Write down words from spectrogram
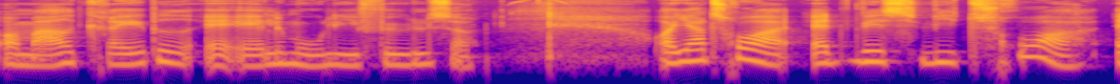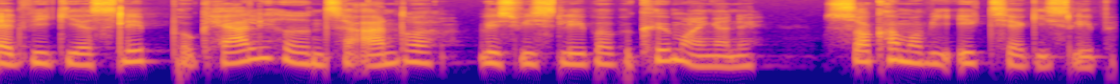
og meget grebet af alle mulige følelser. Og jeg tror, at hvis vi tror, at vi giver slip på kærligheden til andre, hvis vi slipper bekymringerne, så kommer vi ikke til at give slip.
